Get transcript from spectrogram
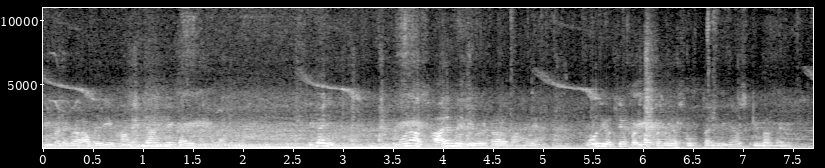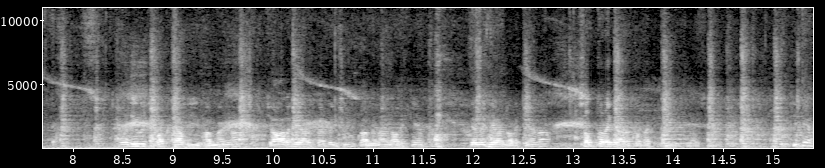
ਸੀਮੈਂਟ ਵਗੈਰਾ ਬਜਰੀ ਖਾਣੇ ਜਾਂ ਜੇ ਘਰ ਠੀਕ ਹੈ ਜੀ? ਉਹਨਾਂ ਸਾਰਿਆਂ ਦੇ ਲੇਬਰ ਕਾਰਡ ਬਣਦੇ ਆ। ਉਹਦੇ ਉੱਤੇ ਬੜੀਆਂ ਬੜੀਆਂ ਸਹੂਲਤਾਂ ਜਿਹੜੀਆਂ ਸਕੀਮਾਂ ਮਿਲਦੀਆਂ ਉਹਦੇ ਵਿੱਚ ਵੱਖਰਾ ਵਜ਼ੀਫਾ ਮਿਲਣਾ 4000 ਰੁਪਏ ਤੋਂ ਸ਼ੁਰੂ ਕਰ ਲੈਣਾ ਲੜਕੀਆਂ ਤੋਂ 3000 ਲੜਕਿਆਂ ਦਾ 70000 ਰੁਪਏ ਤੱਕ ਠੀਕ ਹੈ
